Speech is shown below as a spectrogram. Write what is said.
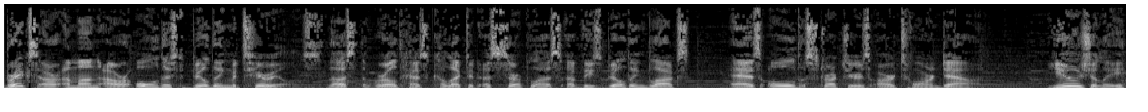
Bricks are among our oldest building materials, thus the world has collected a surplus of these building blocks as old structures are torn down. Usually,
